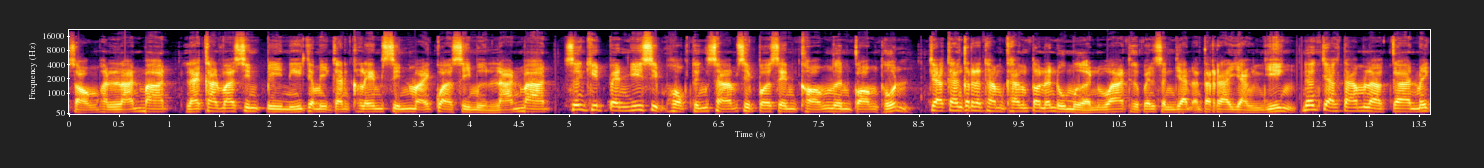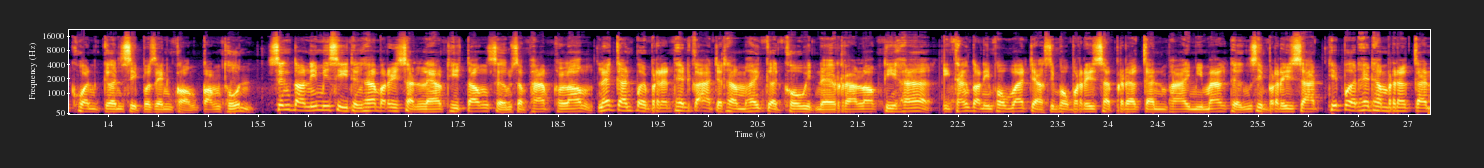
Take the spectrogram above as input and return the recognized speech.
32,000 ล้านบาท และคาดว่าสิ้นปีนี้จะมีการเคลมสินไหมกว่า 40,000 ล้านบาท ซึ่งคิดเป็น 26-30%ของเงินกองทุน จากการกระทำครั้งต้นนั้นดูเหมือนว่าถือเป็นสัญญาณอันตรายอย่างยิ่ง เนื่องจากตามหลักการไม่ควรเกิน 10%ของกองทุน ซึ่งตอนนี้มี 4-5 บริษัทแล้วที่ต้องเสริมสภาพคล่อง และการเปิดประเทศก็อาจจะทำให้เกิดโควิดในระลอกที่ 5 อีกทั้งตอนนี้พบว่าจาก 16 บริษัทประกันภัยมีมากถึง 10 บริษัทที่เปิดให้ทำประกัน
